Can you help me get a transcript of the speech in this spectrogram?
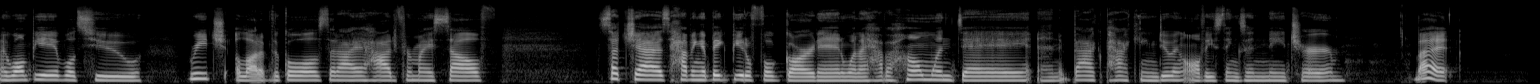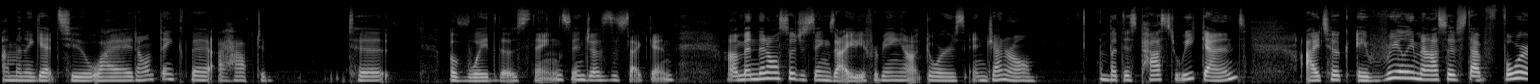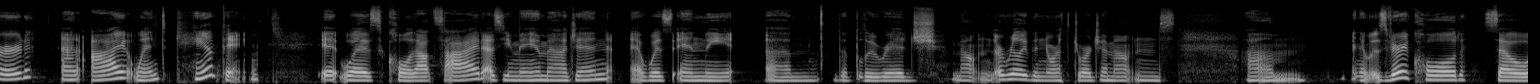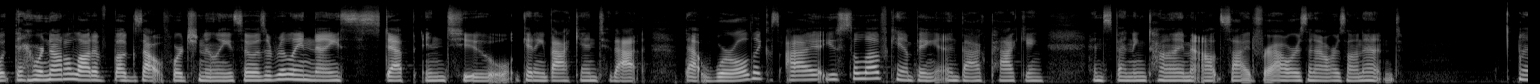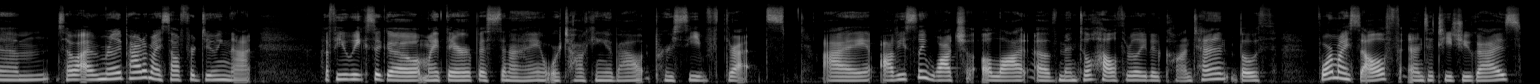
I won't be able to reach a lot of the goals that I had for myself, such as having a big, beautiful garden when I have a home one day and backpacking, doing all these things in nature. But I'm going to get to why I don't think that I have to to avoid those things in just a second. Um, and then also just anxiety for being outdoors in general. But this past weekend, I took a really massive step forward and I went camping. It was cold outside, as you may imagine. It was in the um, the Blue Ridge Mountains, or really the North Georgia mountains. Um, and it was very cold, so there were not a lot of bugs out, fortunately. So it was a really nice step into getting back into that that world because I used to love camping and backpacking and spending time outside for hours and hours on end. Um, so I'm really proud of myself for doing that. A few weeks ago, my therapist and I were talking about perceived threats. I obviously watch a lot of mental health related content, both for myself and to teach you guys.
